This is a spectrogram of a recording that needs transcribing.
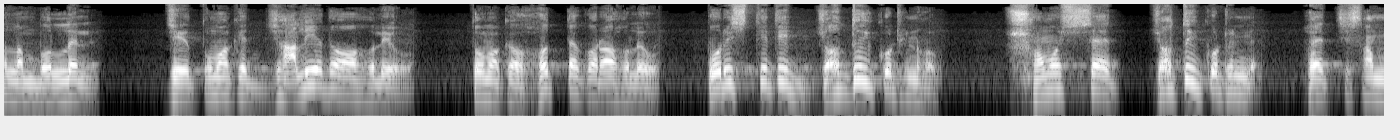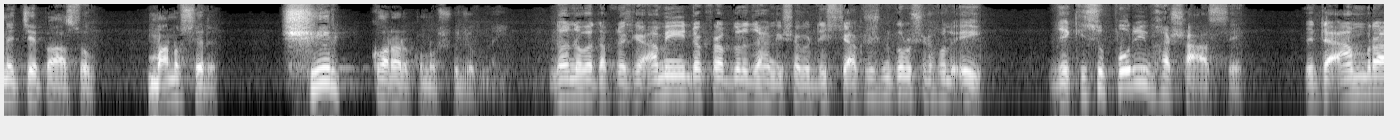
সাল্লাম বললেন যে তোমাকে জ্বালিয়ে দেওয়া হলেও তোমাকে হত্যা করা হলেও পরিস্থিতি যতই কঠিন হোক সমস্যা যতই কঠিন হয়েছে সামনে চেপে আসুক মানুষের শির করার কোনো সুযোগ নেই। ধন্যবাদ আপনাকে। আমি ডক্টর আব্দুল্লাহ জাহাঙ্গীর সাহেবের দৃষ্টি আকর্ষণ করব সেটা হলো এই। যে কিছু পরিভাষা আছে যেটা আমরা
